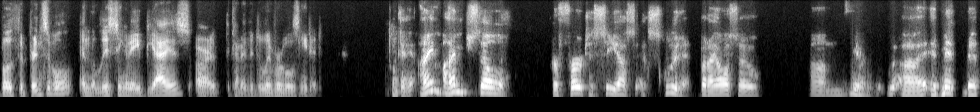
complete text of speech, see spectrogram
both the principle and the listing of APIs are the kind of the deliverables needed. Okay, I'm, I'm still prefer to see us exclude it, but I also, um, you know, uh, admit that,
